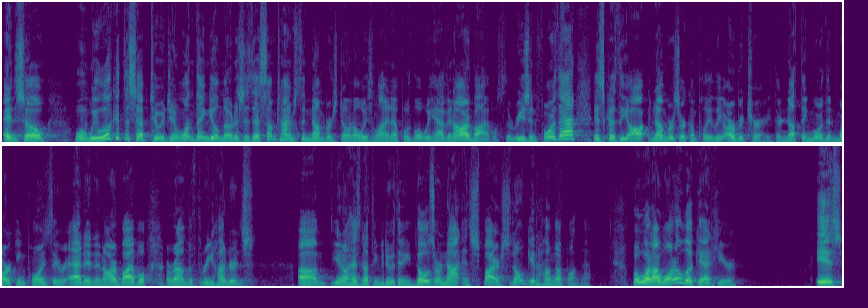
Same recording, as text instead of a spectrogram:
And so when we look at the Septuagint, one thing you'll notice is that sometimes the numbers don't always line up with what we have in our Bibles. The reason for that is because the uh, numbers are completely arbitrary. They're nothing more than marking points. They were added in our Bible around the 300s. Um, you know, has nothing to do with anything. Those are not inspired, so don't get hung up on that. But what I want to look at here is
